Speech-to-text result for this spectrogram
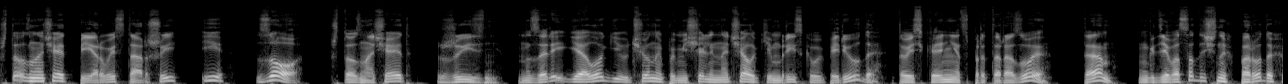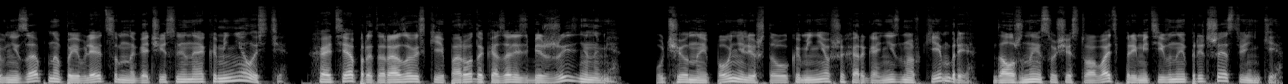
что означает «первый», «старший», и «зоо», что означает «жизнь». На заре геологии ученые помещали начало кембрийского периода, то есть конец протерозоя, там, где в осадочных породах внезапно появляются многочисленные окаменелости. Хотя протерозойские породы казались безжизненными, ученые поняли, что у окаменевших организмов Кембрия должны существовать примитивные предшественники.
